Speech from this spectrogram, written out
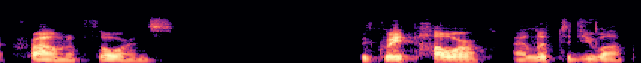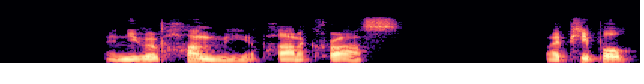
a crown of thorns. With great power I lifted you up and you have hung me upon a cross. My people,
